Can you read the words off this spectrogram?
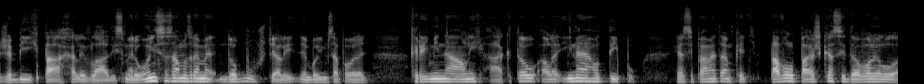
že by ich páchali vlády Smeru. Oni sa samozrejme dobúšťali, nebojím sa povedať, kriminálnych aktov, ale iného typu. Ja si pamätám, keď Pavol Paška si dovolil e,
